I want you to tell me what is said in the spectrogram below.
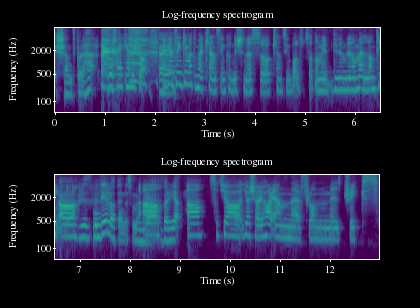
känt på det här. Jag kan förstå. Men jag kan Eh. tänka mig att de här cleansing conditioners och cleansing balms, så att de, är, det blir någon mellanting ja, då. precis. Men det låter ändå som en bra Ja. början. Ja, så att jag, jag kör. Jag har en eh, från Matrix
